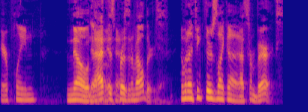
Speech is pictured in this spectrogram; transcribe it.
airplane? No, that is okay. Prison of Elders. No, but I think there's like a That's from Variks.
